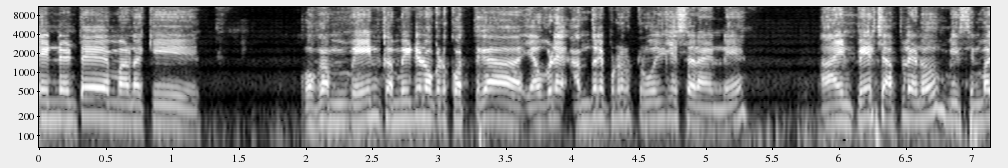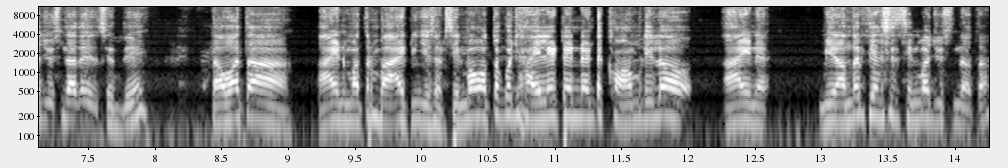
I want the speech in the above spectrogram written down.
ఏంటంటే మనకి ఒక మెయిన్ కమెడియన్ ఒకటి కొత్తగా ఎవడే అందరూ ఇప్పుడు ట్రోల్ చేశారు ఆయన్ని. ఆయన పేరు చెప్పలేను. మీ సినిమా చూసినా తెలిసిద్ది. తర్వాత ఆయన మాత్రం బాగా యాక్టింగ్ చేశాడు. సినిమా మొత్తం కొంచెం హైలైట్ ఏంటంటే కామెడీలో ఆయన. మీరు అందరికి తెలిసిన సినిమా చూసిన తర్వాత.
